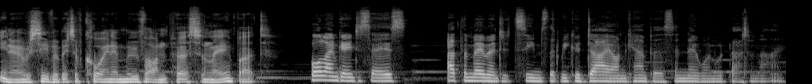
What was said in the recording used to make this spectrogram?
you know, receive a bit of coin and move on personally. But all I'm going to say is, at the moment, it seems that we could die on campus and no one would bat an eye.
